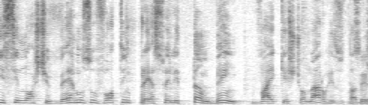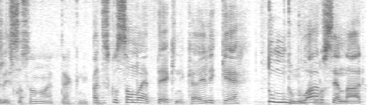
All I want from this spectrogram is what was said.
E se nós tivermos o voto impresso, ele também vai questionar o resultado Ou seja, da eleição. A discussão não é técnica. A discussão não é técnica. Ele quer tumultuar, tumultuar. o cenário.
